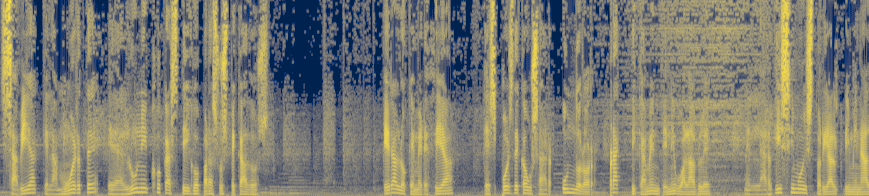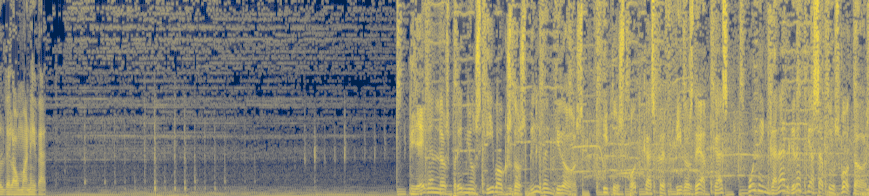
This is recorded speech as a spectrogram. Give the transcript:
Sabía que la muerte era el único castigo para sus pecados. Era lo que merecía después de causar un dolor prácticamente inigualable en el larguísimo historial criminal de la humanidad. Llegan los premios Evox 2022 y tus podcasts preferidos de Apcas pueden ganar gracias a tus votos.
